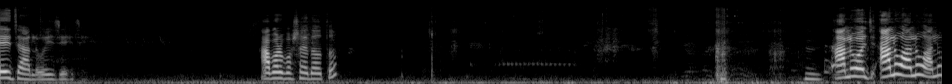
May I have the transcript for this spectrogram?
এই যে আলু, এই যে এই যে। আবার বসায় দাও তো। আলু আলু আলু আলু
